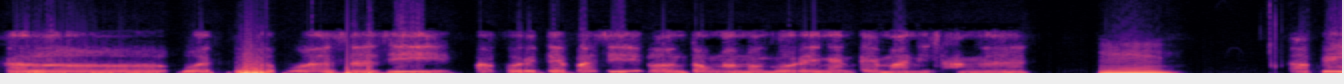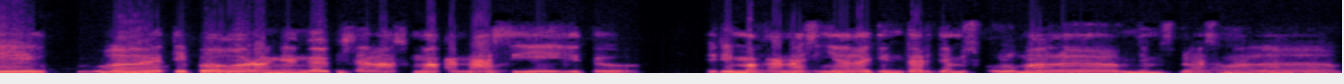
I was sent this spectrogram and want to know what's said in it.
kalau buat buka puasa sih favoritnya pasti lontong sama gorengan teh manis hangat. Hmm. Tapi gue tipe orang yang nggak bisa langsung makan nasi gitu. Jadi makan nasinya lagi ntar jam 10 malam, jam 11 malam.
